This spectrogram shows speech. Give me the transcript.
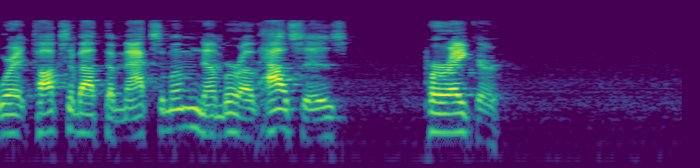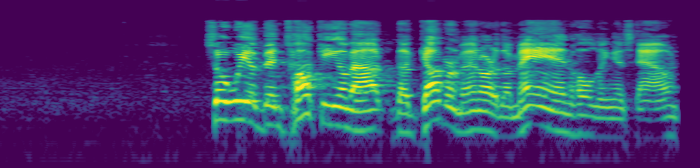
where it talks about the maximum number of houses per acre. So we have been talking about the government or the man holding us down.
